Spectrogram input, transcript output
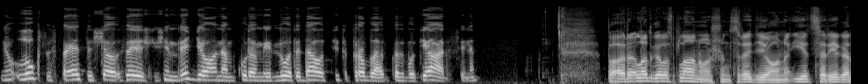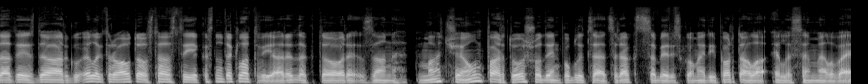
nu, luksus prece sevišķi šim reģionam, kuram ir ļoti daudz citu problēmu, kas būtu jārisina. Par Latvijas plānošanas reģiona ieceru iegādāties dārgu elektroautorātu stāstīja, kas notiek Latvijā redaktore Zana Mače, un par to šodien publicēts raksts sabiedrisko mediju portālā LSMLV.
